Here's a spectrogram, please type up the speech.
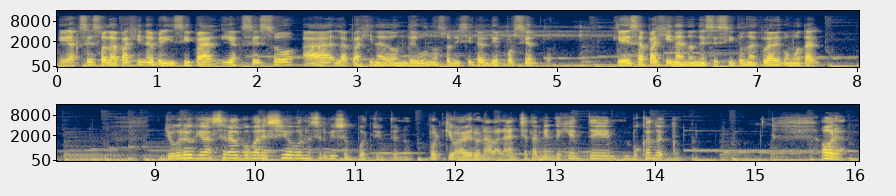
eh, acceso a la página principal y acceso a la página donde uno solicita el 10%. Que esa página no necesita una clave como tal. Yo creo que va a ser algo parecido con el servicio de impuesto interno, porque va a haber una avalancha también de gente buscando esto. Ahora,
